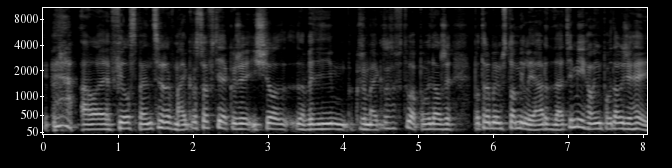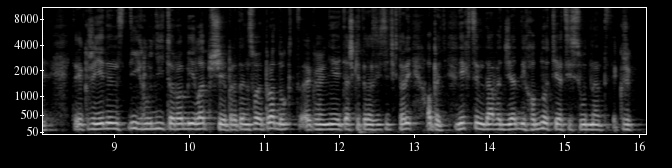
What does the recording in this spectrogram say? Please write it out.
ale Phil Spencer v Microsofte akože išiel za vedením akože Microsoftu a povedal, že potrebujem 100 miliard, dáte mi ich? A oni povedali, že hej, tak akože jeden z tých ľudí to robí lepšie pre ten svoj produkt, akože nie je ťažké teraz zistiť, ktorý. Opäť, nechcem dávať žiadny hodnotiaci súd nad akože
